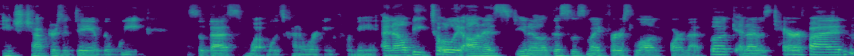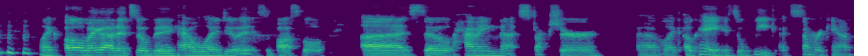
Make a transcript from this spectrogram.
each chapter is a day of the week. So that's what was kind of working for me. And I'll be totally honest, you know, this was my first long format book and I was terrified. like, oh my God, it's so big. How will I do it? It's impossible. Uh, so having that structure of like, okay, it's a week at summer camp.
